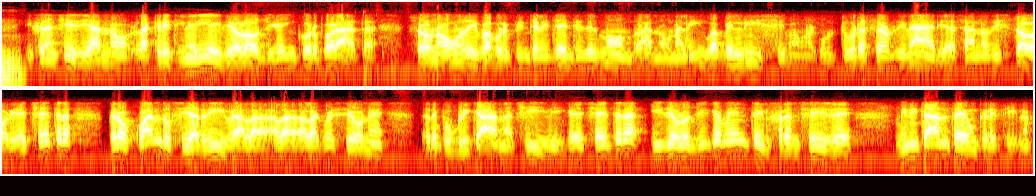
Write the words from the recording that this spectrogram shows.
Mm. I francesi hanno la cretineria ideologica incorporata sono uno dei popoli più intelligenti del mondo, hanno una lingua bellissima, una cultura straordinaria, sanno di storia, eccetera, però quando si arriva alla, alla, alla questione repubblicana, civica, eccetera, ideologicamente il francese militante è un cretino.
